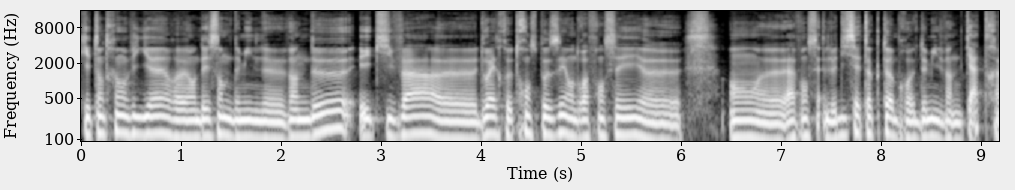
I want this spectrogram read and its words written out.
qui est entrée en vigueur en décembre 2022 et qui va, doit être transposée en droit français en, avant, le 17 octobre 2024.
